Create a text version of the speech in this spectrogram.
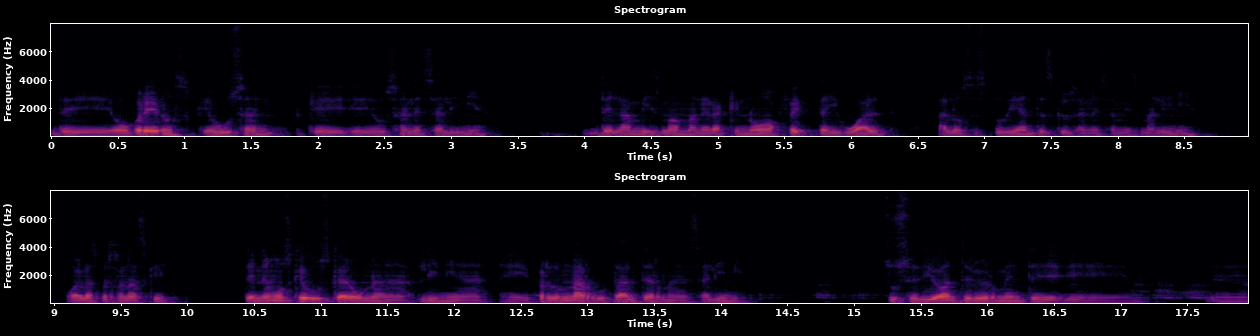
de obreros que usan, que usan esa línea, de la misma manera que no afecta igual a los estudiantes que usan esa misma línea, o a las personas que tenemos que buscar una línea, eh, perdón, una ruta alterna a esa línea. Sucedió anteriormente eh, eh,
